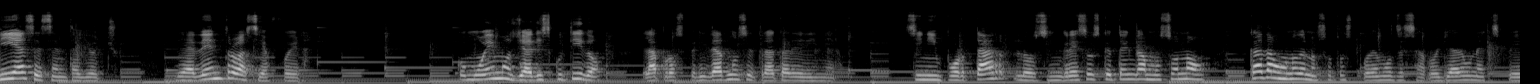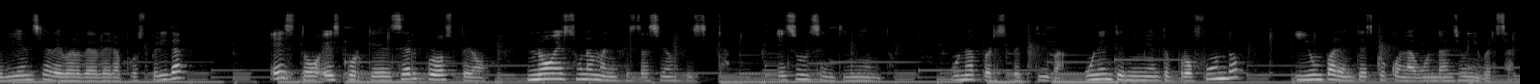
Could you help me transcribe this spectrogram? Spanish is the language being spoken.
Día 68. De adentro hacia afuera. Como hemos ya discutido, la prosperidad no se trata de dinero. Sin importar los ingresos que tengamos o no, cada uno de nosotros podemos desarrollar una experiencia de verdadera prosperidad. Esto es porque el ser próspero no es una manifestación física, es un sentimiento, una perspectiva, un entendimiento profundo y un parentesco con la abundancia universal.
